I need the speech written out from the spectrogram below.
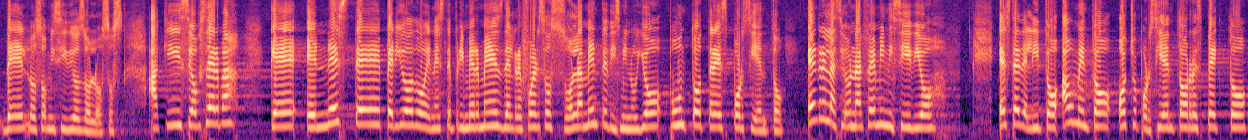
de los homicidios dolosos. Aquí se observa que en este periodo, en este primer mes del refuerzo, solamente disminuyó 0.3%. En relación al feminicidio, este delito aumentó 8% respecto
